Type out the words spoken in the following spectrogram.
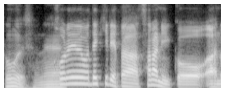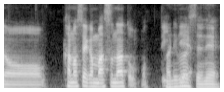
そうですよね。これをできれば、さらにこう、あの可能性が増すなと思っていて。ありますよね。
